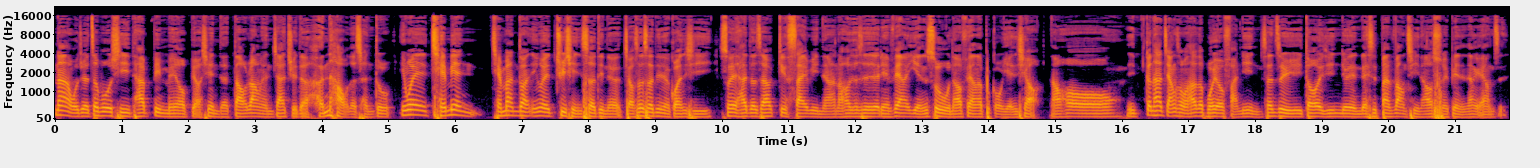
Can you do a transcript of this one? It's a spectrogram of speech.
那我觉得这部戏他并没有表现得到让人家觉得很好的程度，因为前面。前半段因为剧情设定的角色设定的关系，所以他都是要 get saving 啊，然后就是脸非常严肃，然后非常的不苟言笑，然后你跟他讲什么，他都不会有反应，甚至于都已经有点类似半放弃，然后随便的那个样子，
